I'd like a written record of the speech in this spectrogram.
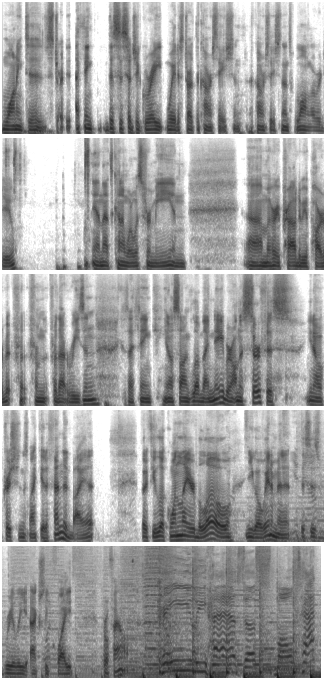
wanting to start i think this is such a great way to start the conversation a conversation that's long overdue. And that's kind of what it was for me. And um, i'm very proud to be a part of it for, from, for that reason. Because i think you know song love thy neighbor on the surface you know christians might get offended by it. But if you look one layer below and you go wait a minute this is really actually quite profound. Kaylee has a small tattoo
